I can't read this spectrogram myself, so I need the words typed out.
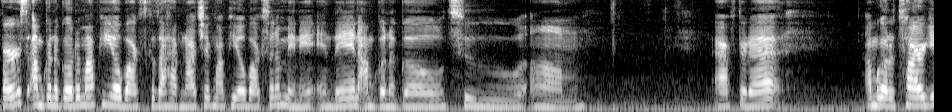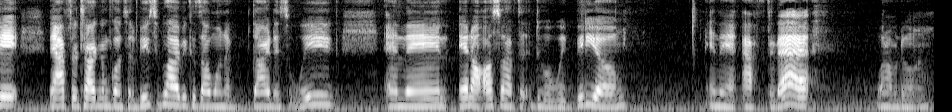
first i'm gonna go to my po box because i have not checked my po box in a minute. And then i'm gonna go to um after that I'm gonna go to Target. Then after Target, I'm going to the beauty supply because I want to dye this wig. And then, and I also have to do a wig video. And then after that, what I'm doing?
